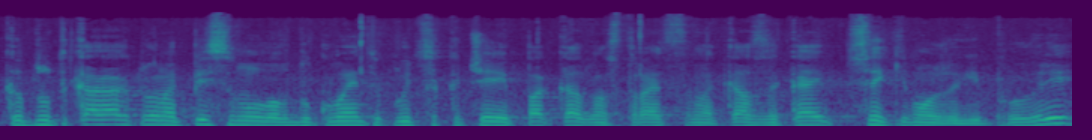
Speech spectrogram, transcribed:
Като така, както е написано в документите, които са качени, пак казвам, на страницата на КЗК и всеки може да ги провери,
